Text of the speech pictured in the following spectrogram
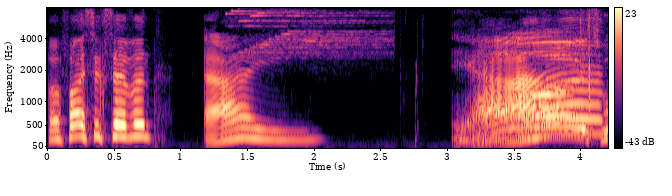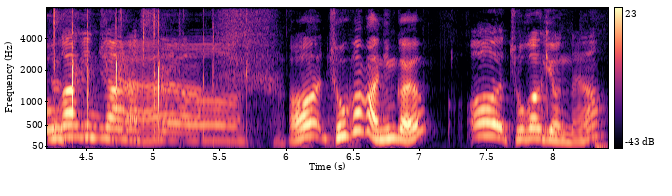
어, 5, 6, 7 아이. 아, 조각인 줄 좋습니다. 알았어요. 어 조각 아닌가요? 어, 조각이었나요?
